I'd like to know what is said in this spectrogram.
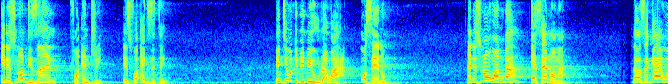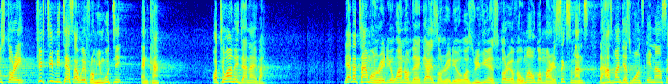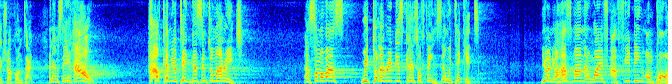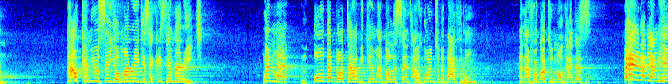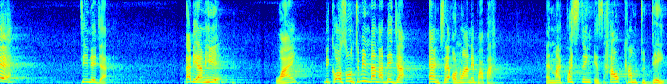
it is not designed for entry is for exiting. Nti wodi bibi wura hɔ no. And it's no wonder ɛsɛ nɔɔma. There was a guy whose story 50 meters away from him wuti nka. Ɔte. The other time on radio, one of the guys on radio was reviewing a story of a woman who got married six months. The husband just wants anal sexual contact. And I'm saying, how? How can you take this into marriage? And some of us, we tolerate these kinds of things and we take it. You and your husband and wife are feeding on porn. How can you say your marriage is a Christian marriage? When my older daughter became adolescent, I was going to the bathroom and I forgot to knock. I just, hey, daddy, I'm here. Teenager. Daddy, I'm here. Why? Because on to me, Nana Deja, papa. And my question is how come today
